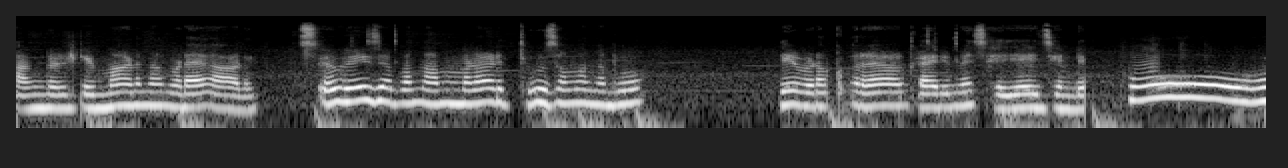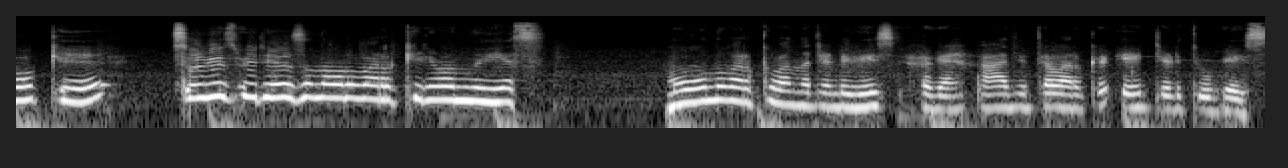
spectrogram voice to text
അങ്കിൾ ടിമ്മാണ് നമ്മുടെ ആൾ. സോ ഗേസ് അപ്പൊ നമ്മളെ അടുത്ത ദിവസം വന്നപ്പോ ഇത് ഇവിടെ കുറെ ആൾക്കാർ മെസ്സേജ് അയച്ചിട്ടുണ്ട് ഓ ഓക്കെ സോ ഗേസ് പിറ്റേ ദിവസം നമ്മൾ വർക്കിന് വന്നു യെസ് മൂന്ന് വർക്ക് വന്നിട്ടുണ്ട് ഗേസ് ഓക്കെ ആദ്യത്തെ വർക്ക് ഏറ്റെടുത്തു ഗേസ്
